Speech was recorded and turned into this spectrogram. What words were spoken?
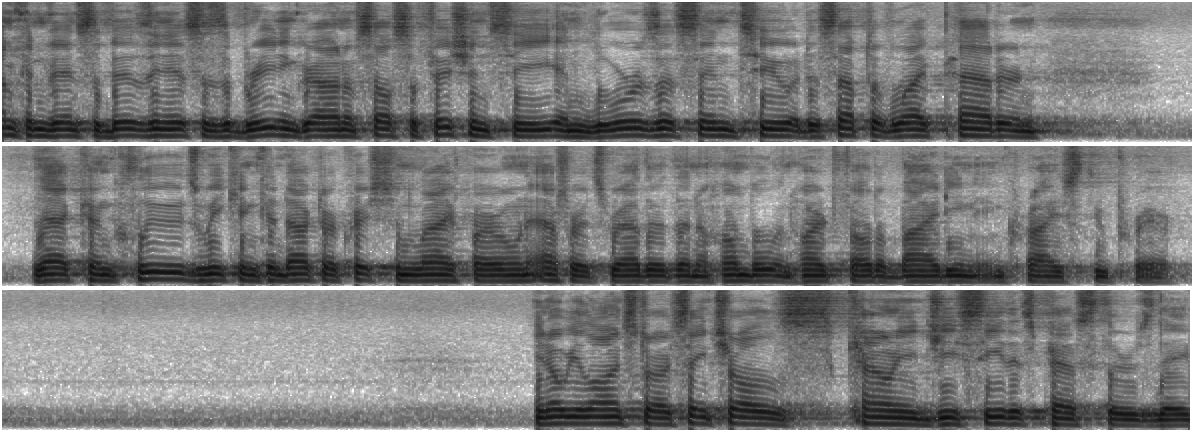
I'm convinced the busyness is a breeding ground of self sufficiency and lures us into a deceptive life pattern that concludes we can conduct our Christian life by our own efforts rather than a humble and heartfelt abiding in Christ through prayer. You know, we launched our St. Charles County GC this past Thursday.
